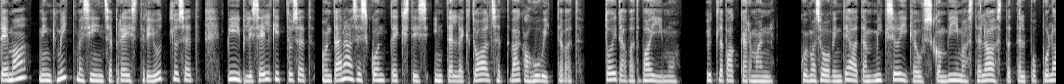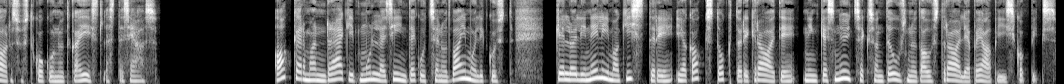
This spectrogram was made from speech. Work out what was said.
Tema ning mitme siinse preestri jutlused, piibli selgitused on tänases kontekstis intellektuaalselt väga huvitavad, toidavad vaimu, ütleb Akkermann, kui ma soovin teada, miks õigeusk on viimastel aastatel populaarsust kogunud ka eestlaste seas. Akkermann räägib mulle siin tegutsenud vaimulikust, kel oli neli magistri- ja kaks doktorikraadi ning kes nüüdseks on tõusnud Austraalia peapiiskopiks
